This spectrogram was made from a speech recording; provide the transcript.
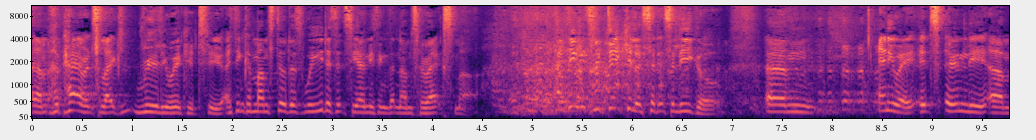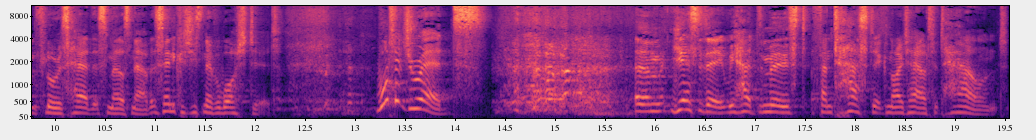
um, her parents are like really wicked too. I think her mum still does weed as it's the only thing that numbs her eczema. I think it's ridiculous that it's illegal. Um, anyway, it's only um, Flora's hair that smells now, but it's only because she's never washed it. What are dreads? Um, yesterday, we had the most fantastic night out at Hound.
